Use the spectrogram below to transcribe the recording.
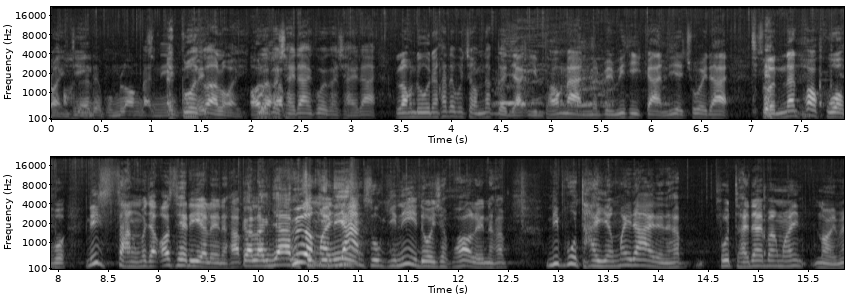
ร่อยจริงเดี๋ยวเดี๋ยวผมลองกันนี้ไอ้กล้วยก็อร่อยกอ๋อล้เหวรยอก็ครับใช้ได้กล้วยก็ใช้ได้ ลองดูนะครับท่านผู้ชมถ้าเกิดอยากอิ่มท้องนานมันเป็นวิธีการที่จะช่วยได้ ส่วนนั้นพ่อครัวผมนี่สั่งมาจากออสเตรเลียเลยนะครับกำลังย่างเพื่อซูกิมานี่ย่างซูกินี่โดยเฉพาะเลยนะครับ นี่พูดไทยยังไม่ได้เลยนะครับ พูดไทยได้บ้างไหมหน่อยไหม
